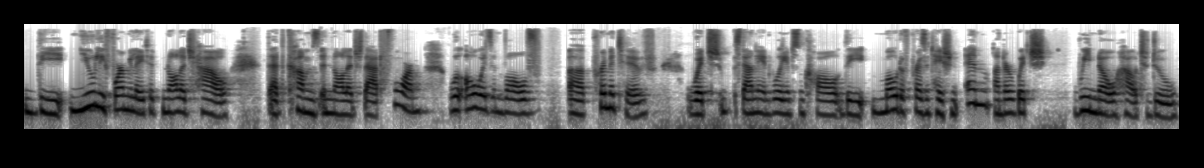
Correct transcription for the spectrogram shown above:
the newly formulated knowledge how that comes in knowledge that form will always involve a primitive which Stanley and Williamson call the mode of presentation M, under which we know how to do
